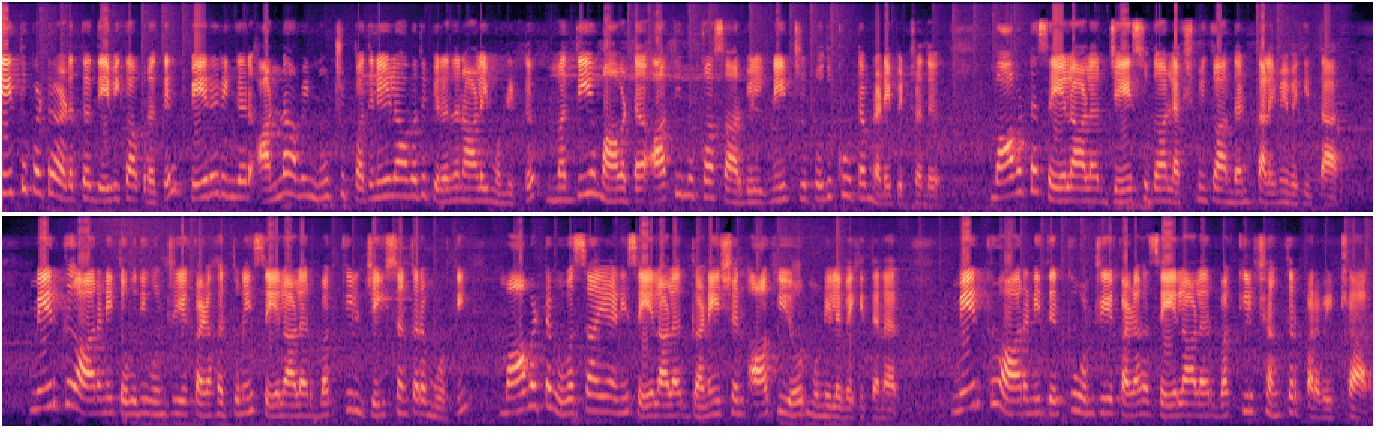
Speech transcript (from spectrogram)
சேத்துப்பட்டு அடுத்த தேவிகாபுரத்தில் பேரறிஞர் அண்ணாவின் நூற்று பதினேழாவது பிறந்த நாளை முன்னிட்டு மத்திய மாவட்ட அதிமுக சார்பில் நேற்று பொதுக்கூட்டம் நடைபெற்றது. மாவட்ட செயலாளர் ஜெயசுதா லட்சுமிகாந்தன் தலைமை வகித்தார். மேற்கு ஆரணி தொகுதி ஒன்றிய கழக துணை செயலாளர் வக்கீல் ஜெய்சங்கரமூர்த்தி மாவட்ட விவசாய அணி செயலாளர் கணேசன் ஆகியோர் முன்னிலை வகித்தனர். மேற்கு ஆரணி தெற்கு ஒன்றிய கழக செயலாளர் வக்கீல் சங்கர் பரவேற்றார்.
